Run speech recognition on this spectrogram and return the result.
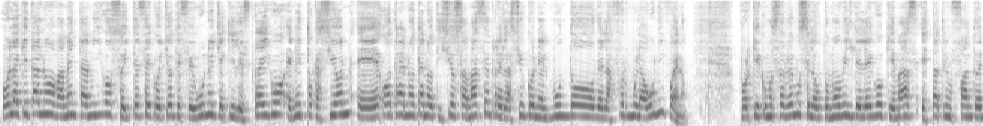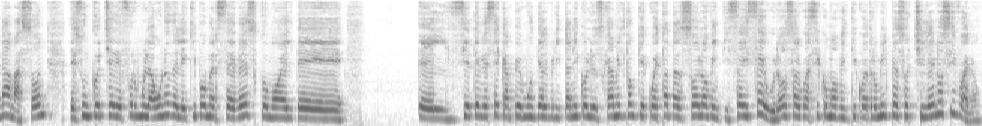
Hola, ¿qué tal nuevamente amigos? Soy Tefe Coyote F1 y aquí les traigo en esta ocasión eh, otra nota noticiosa más en relación con el mundo de la Fórmula 1 y bueno. Porque como sabemos el automóvil de Lego que más está triunfando en Amazon es un coche de Fórmula 1 del equipo Mercedes como el de el 7 veces campeón mundial británico Lewis Hamilton que cuesta tan solo 26 euros, algo así como 24 mil pesos chilenos y bueno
